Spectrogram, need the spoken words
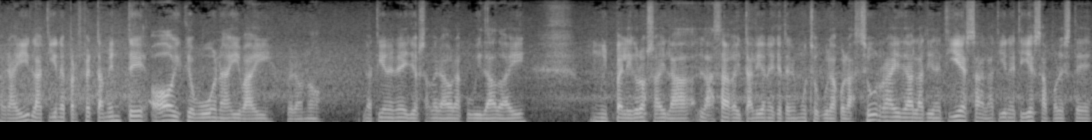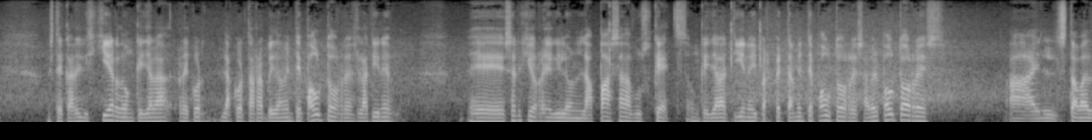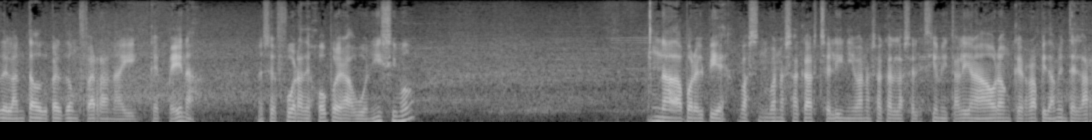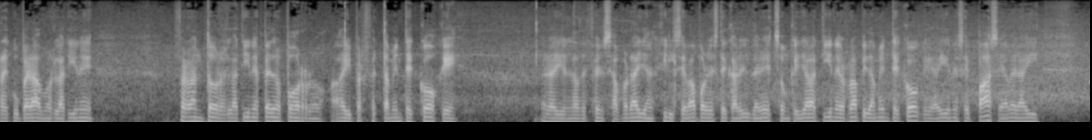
A ver ahí, la tiene perfectamente. ¡Ay, qué buena iba ahí! Pero no, la tienen ellos, a ver ahora, cuidado ahí. Muy peligrosa ahí la, la zaga italiana, hay que tener mucho cuidado con la zurra, ahí ya la tiene tiesa, la tiene tiesa por este este carril izquierdo, aunque ya la, la corta rápidamente. Pau Torres la tiene eh, Sergio Reguilón, la pasa a Busquets, aunque ya la tiene y perfectamente Pau Torres. A ver, Pau Torres. Ah, él estaba adelantado de perdón Ferran ahí. Qué pena. Ese fuera de juego era buenísimo. Nada por el pie. Van a sacar Cellini, van a sacar la selección italiana ahora, aunque rápidamente la recuperamos. La tiene Ferran Torres, la tiene Pedro Porro, ahí perfectamente Coque. Ahí en la defensa Brian Hill se va por este carril derecho, aunque ya la tiene rápidamente Coque, ahí en ese pase, a ver ahí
